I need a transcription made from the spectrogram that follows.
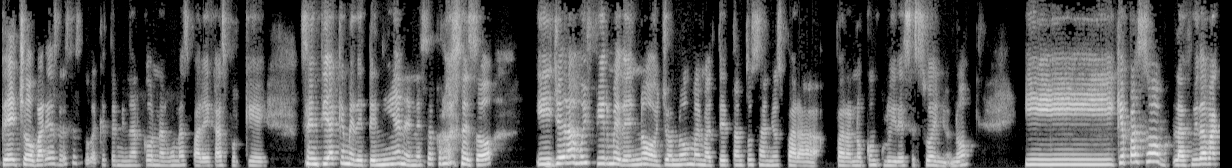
de hecho, varias veces tuve que terminar con algunas parejas porque sentía que me detenían en ese proceso y yo era muy firme de no, yo no me maté tantos años para, para no concluir ese sueño, ¿no? ¿Y qué pasó? La vida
